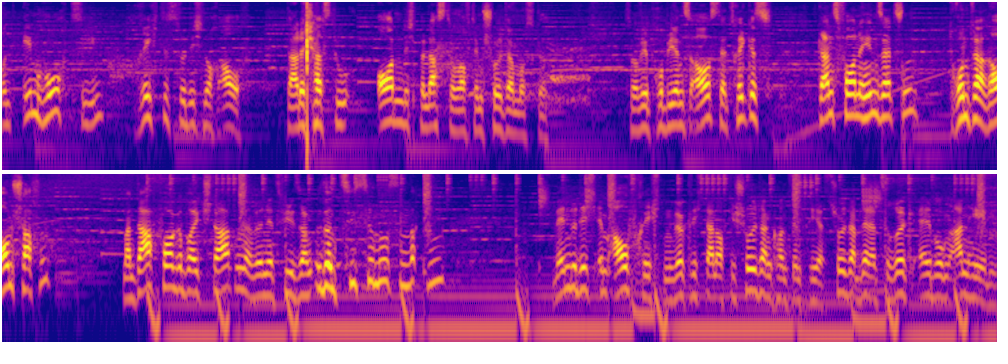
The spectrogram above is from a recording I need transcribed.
und im Hochziehen richtest du dich noch auf. Dadurch hast du ordentlich Belastung auf dem Schultermuskel. So, wir probieren es aus. Der Trick ist ganz vorne hinsetzen, drunter Raum schaffen. Man darf vorgebeugt starten, da würden jetzt viele sagen, "Äh, dann ziehst du nur das Nacken. Wenn du dich im Aufrichten wirklich dann auf die Schultern konzentrierst, Schulterblätter zurück, Ellbogen anheben,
